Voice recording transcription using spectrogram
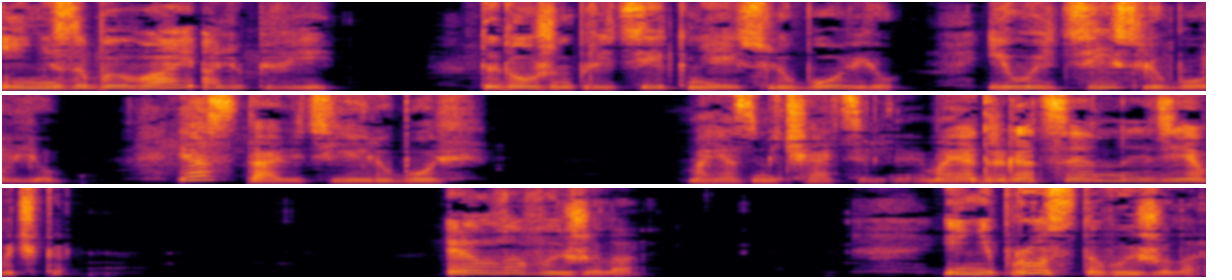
и не забывай о любви. Ты должен прийти к ней с любовью и уйти с любовью и оставить ей любовь. Моя замечательная, моя драгоценная девочка. Элла выжила. И не просто выжила,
